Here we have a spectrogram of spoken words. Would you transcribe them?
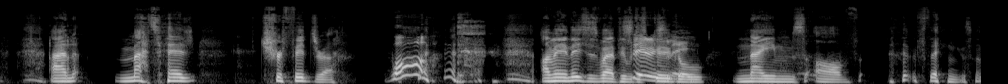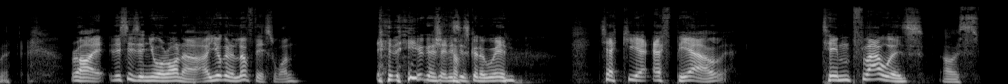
and Matej Trifidra. What? I mean, this is where people Seriously? just Google names of things. Isn't it? right. This is in your honour. Oh, you're going to love this one. You're going to say this is going to win. Czechia FPL. Tim Flowers. Oh, it's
